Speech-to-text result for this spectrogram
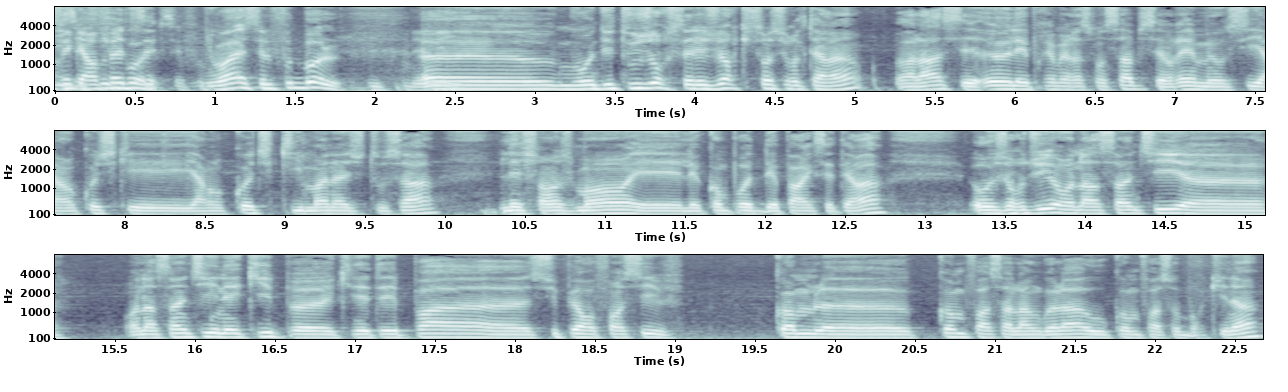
c'est qu'en fait, football, c'est- ouais, c'est le football. Euh, on dit toujours que c'est les joueurs qui sont sur le terrain. Voilà, c'est eux les premiers responsables, c'est vrai, mais aussi il y a un coach qui, est- y a un coach qui manage tout ça, les changements et les compos de départ, etc. Aujourd'hui, on a senti, euh, on a senti une équipe euh, qui n'était pas euh, super offensive, comme le, comme face à l'Angola ou comme face au Burkina.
